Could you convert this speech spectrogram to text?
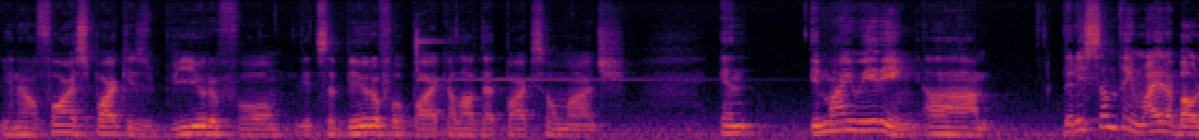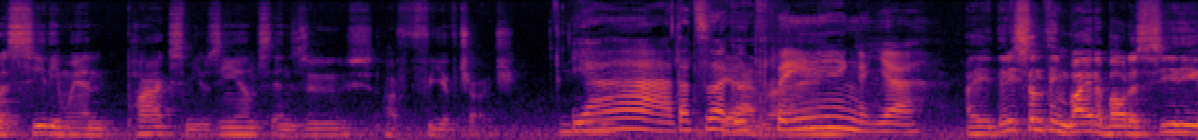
you know, Forest Park is beautiful. It's a beautiful park. I love that park so much. And in my reading, um, there is something right about a city when parks, museums, and zoos are free of charge. Yeah, that's a Yeah. good Right. thing. Yeah. I, there is something right about a city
